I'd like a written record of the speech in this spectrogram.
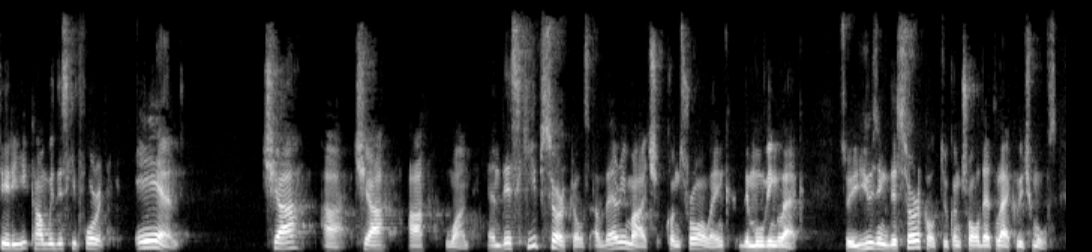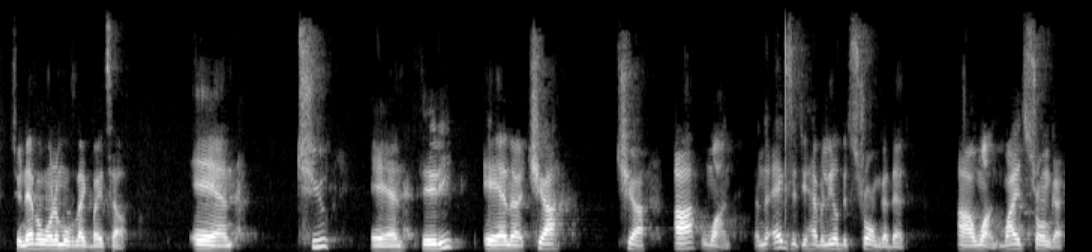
three come with this hip forward. And cha ah cha ah one. And these hip circles are very much controlling the moving leg. So you're using the circle to control that leg which moves. So you never want to move leg by itself. And two and 30 and uh, cha cha ah one. And the exit you have a little bit stronger that ah one. Why it's stronger?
